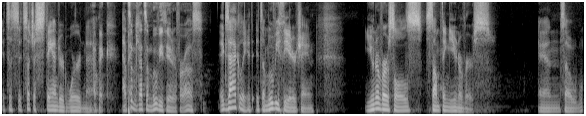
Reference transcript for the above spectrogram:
it's a, it's such a standard word now. Epic. That's a that's a movie theater for us. Exactly. It, it's a movie theater chain. Universal's something universe. And so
